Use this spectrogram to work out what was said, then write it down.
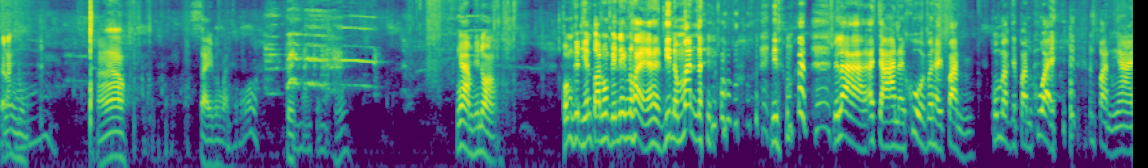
กำลังหนุ่มอ้าวใส่เบางวันโอ้เปิดมันเป็นงามพี่น้อง ผมคือเห็นตอนผมเป็นเด็กน้อยอะดินน้ำมันนะดินน้ำมันเวลาอาจารย์นะคู่เป็นไห้ปั่นผมมักจะปั่นคุ้ยมันปั่นง่าย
